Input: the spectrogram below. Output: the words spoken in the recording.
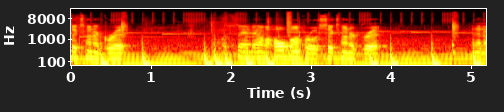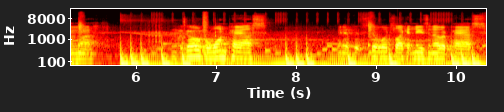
600 grit. I'm gonna sand down the whole bumper with 600 grit, and then I'm gonna I'm gonna go over one pass, and if it still looks like it needs another pass,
